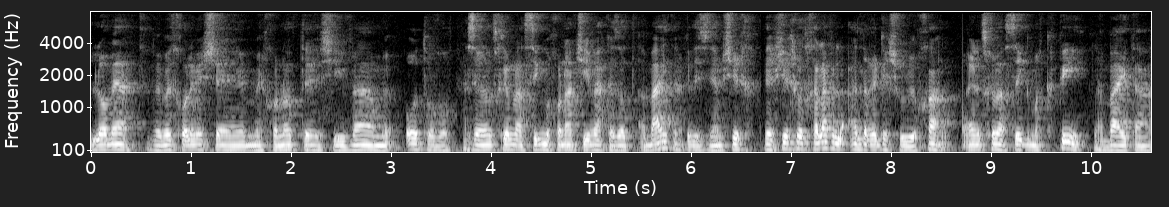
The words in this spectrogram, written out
לא מעט, ובבית חולים יש אה, מכונות אה, שאיבה מאוד טובות, אז היינו צריכים להשיג מכונת שאיבה כזאת הביתה, כדי שזה ימשיך, ימשיך להיות חלב עד לרגע שהוא יאכל. היינו צריכים להשיג מקפיא לביתה,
